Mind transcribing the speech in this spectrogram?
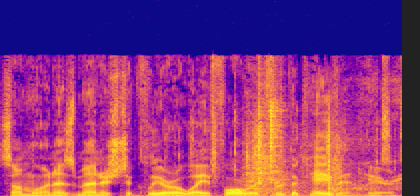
Someone has managed to clear a way forward through the cave in here.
